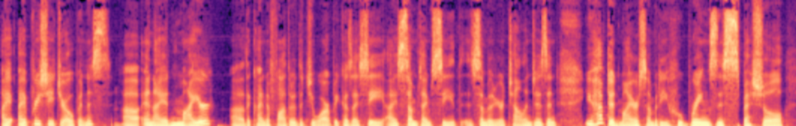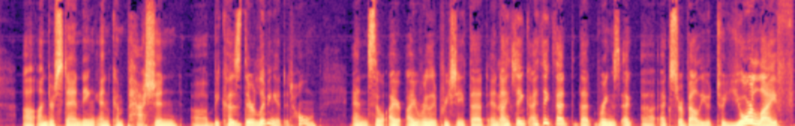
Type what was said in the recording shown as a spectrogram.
I, I appreciate your openness, uh, and I admire uh, the kind of father that you are because I see I sometimes see th- some of your challenges, and you have to admire somebody who brings this special uh, understanding and compassion uh, because they're living it at home, and so I, I really appreciate that, and Thanks. I think I think that that brings uh, extra value to your life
